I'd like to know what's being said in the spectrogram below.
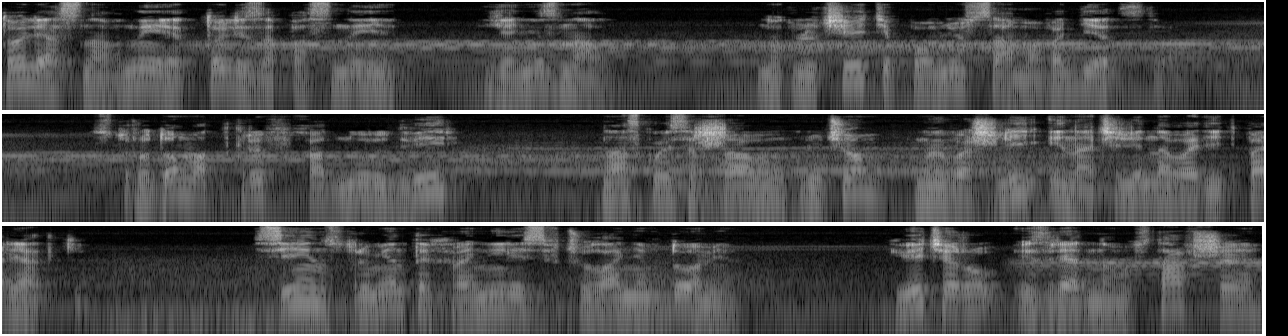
То ли основные, то ли запасные, я не знал. Но ключи эти помню с самого детства. С трудом открыв входную дверь, насквозь ржавым ключом мы вошли и начали наводить порядки. Все инструменты хранились в чулане в доме. К вечеру, изрядно уставшие,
